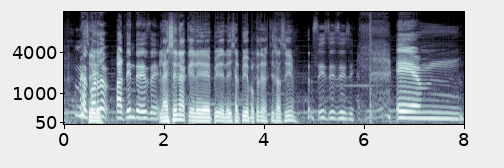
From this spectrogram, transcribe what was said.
Me Sí. acuerdo patente de ese. La escena que le, pide- le dice al pibe, ¿por qué te vestís así? Sí, sí, sí, sí. Em,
